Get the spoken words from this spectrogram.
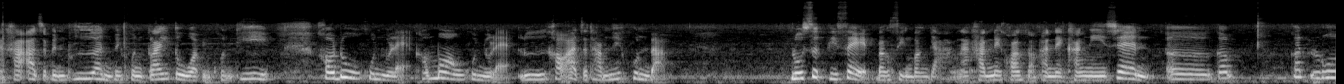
นะคะ อาจจะเป็นเพื่อนเป็นคนใกล้ตัวเป็นคนที่เขาดูคุณอยู่แหละเขามองคุณอยู่แหละ หรือเขาอาจจะทำให้คุณแบบรู้สึกพิเศษบางสิ่งบางอย่างนะคะ ในความสัมพันธ์ในครั้งนี้ เช่น เออก็ก็รู้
